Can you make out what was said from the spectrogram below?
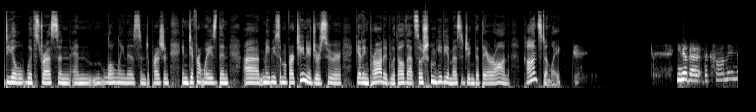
deal with stress and and loneliness and depression in different ways than uh, maybe some of our teenagers who are getting prodded with all that social media messaging that they are on constantly. You know, the, the common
